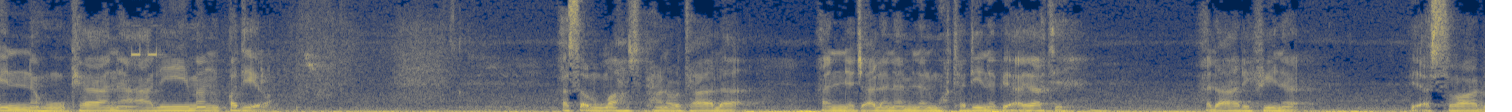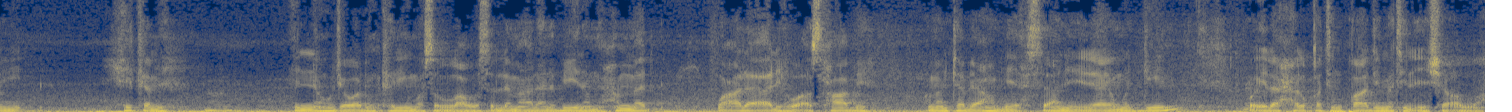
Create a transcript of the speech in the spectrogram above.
إنه كان عليما قديرا. أسأل الله سبحانه وتعالى أن يجعلنا من المهتدين بآياته العارفين بأسرار حكمه. إنه جواد كريم وصلى الله وسلم على نبينا محمد وعلى آله وأصحابه. ومن تبعهم بإحسان إلى يوم الدين وإلى حلقة قادمة إن شاء الله.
